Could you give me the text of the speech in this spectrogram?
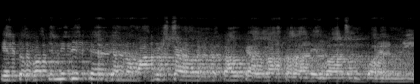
কিন্তু প্রতিনিধিত্বের জন্য মানুষ ছাড়া অন্য কাউকে আল্লাহ তালা নির্বাচন করেননি।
